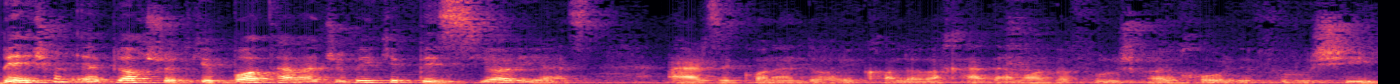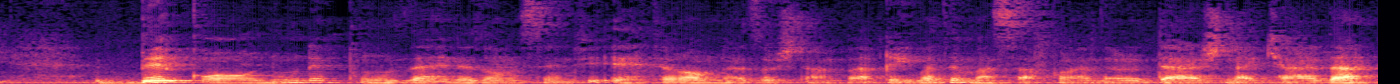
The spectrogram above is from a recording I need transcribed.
بهشون ابلاغ شد که با توجه به اینکه بسیاری از عرضه کننده های کالا و خدمات و فروشگاه خورده فروشی به قانون 15 نظام سنفی احترام نذاشتن و قیمت مصرف کننده رو درج نکردن.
